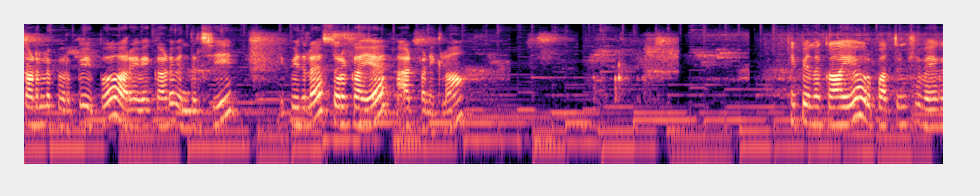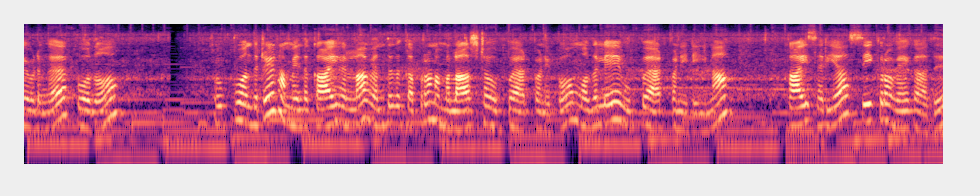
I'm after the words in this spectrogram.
கடலைப்பருப்பு இப்போது அரை வேக்காடு வெந்துருச்சு. இப்போ இதில் சுரக்காயை ஆட் பண்ணிக்கலாம். இப்போ இந்த காயை ஒரு பத்து நிமிஷம் வேக விடுங்க போதும். உப்பு வந்துட்டு நம்ம இந்த காய்கள்லாம் வெந்ததுக்கப்புறம் நம்ம லாஸ்ட்டாக உப்பு ஆட் பண்ணிப்போம். முதலே உப்பு ஆட் பண்ணிட்டிங்கன்னா காய் சரியாக சீக்கிரம் வேகாது.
